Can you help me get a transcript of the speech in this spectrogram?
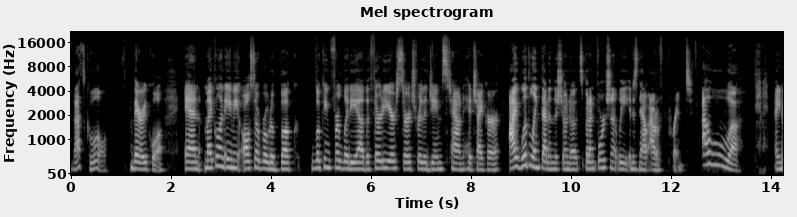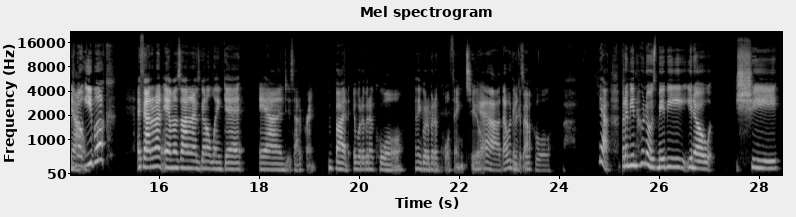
That's cool. very cool. And Michael and Amy also wrote a book looking for Lydia, the 30 year search for the Jamestown hitchhiker. I would link that in the show notes, but unfortunately, it is now out of print. Oh. Damn it. I There's know. no ebook. I found it on Amazon and I was going to link it, and it's out of print. But it would have been a cool, I think it would have been a cool thing too. Yeah, that would have been about. so cool. Yeah. But I mean, who knows? Maybe, you know, she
